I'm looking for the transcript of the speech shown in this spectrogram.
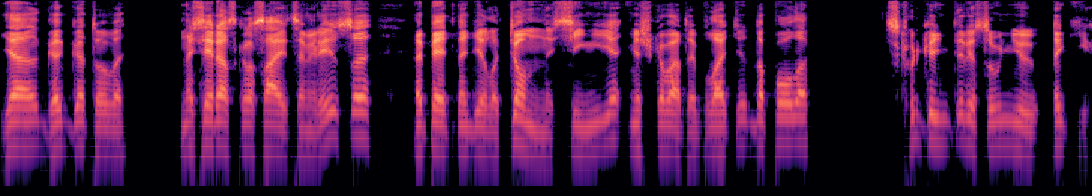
Я готова. На сей раз красавица Мелисса опять надела темно-синее мешковатое платье до пола. Сколько интересов у нее таких.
